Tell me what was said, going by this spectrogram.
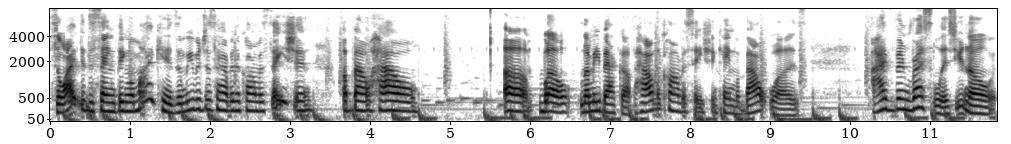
So I did the same thing with my kids. And we were just having a conversation about how, um, well, let me back up. How the conversation came about was I've been restless, you know,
